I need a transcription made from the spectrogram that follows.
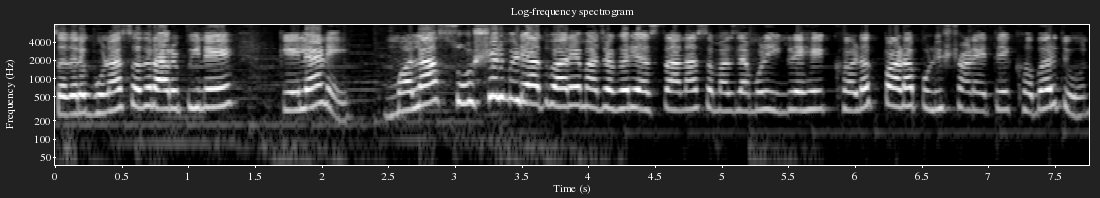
सदर गुन्हा सदर आरोपीने केल्याने मला सोशल मीडियाद्वारे माझ्या घरी असताना समजल्यामुळे इंगळे हे खडकपाडा पोलीस ठाणे येथे खबर देऊन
